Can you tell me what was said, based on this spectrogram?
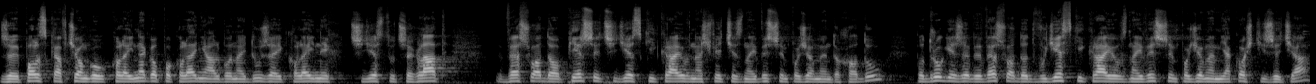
żeby Polska w ciągu kolejnego pokolenia albo najdłużej kolejnych 33 lat weszła do pierwszej 30 krajów na świecie z najwyższym poziomem dochodu, Po drugie, żeby weszła do 20 krajów z najwyższym poziomem jakości życia,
